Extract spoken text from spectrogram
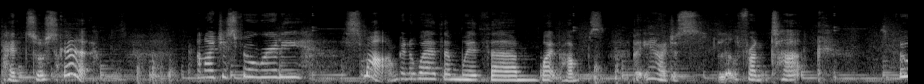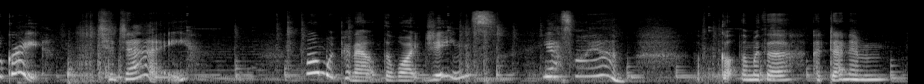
pencil skirt and I just feel really smart. I'm to wear them with um, white pumps but yeah I just a little front tuck feel great. Today I'm whipping out the white jeans. Yes, I am. I've got them with a, a denim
